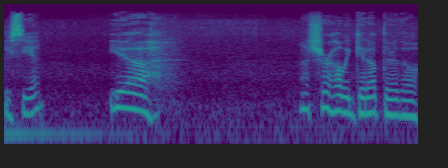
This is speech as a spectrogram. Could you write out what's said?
You see it? Yeah. Not sure how we get up there, though.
